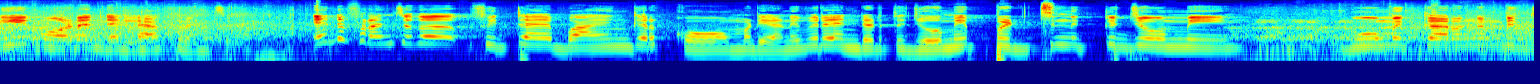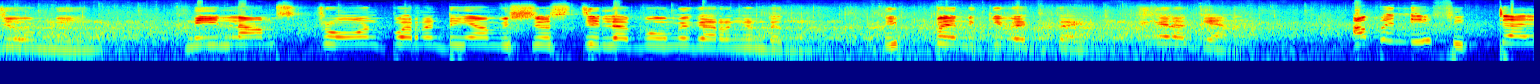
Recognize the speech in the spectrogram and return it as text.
ഈ മോഡന്റെ എല്ലാ ഫ്രണ്ട്സും എന്റെ ഫ്രണ്ട്സൊക്കെ ഫിറ്റായ ഭയങ്കര കോമഡിയാണ് ഇവർ എന്റെ അടുത്ത് ജോമി പിടിച്ച് നിൽക്ക് ജോമി. ഭൂമി കറങ്ങണ്ട് ജോമി. നീലാം സ്ട്രോൺ പറഞ്ഞിട്ട് ഞാൻ വിശ്വസിച്ചില്ല ഭൂമി കറങ്ങണ്ടെന്ന് ഇപ്പം എനിക്ക് വ്യക്തമായി. ഇങ്ങനെയൊക്കെയാണ്. അപ്പം എന്റെ ഈ ഫിറ്റായ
